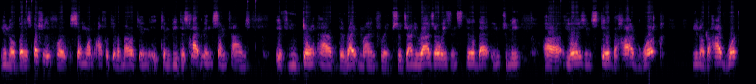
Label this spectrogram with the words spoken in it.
you know, but especially for someone African American, it can be disheartening sometimes if you don't have the right mind frame. So Johnny Rodz always instilled that into me. Uh, he always instilled the hard work, you know, the hard work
